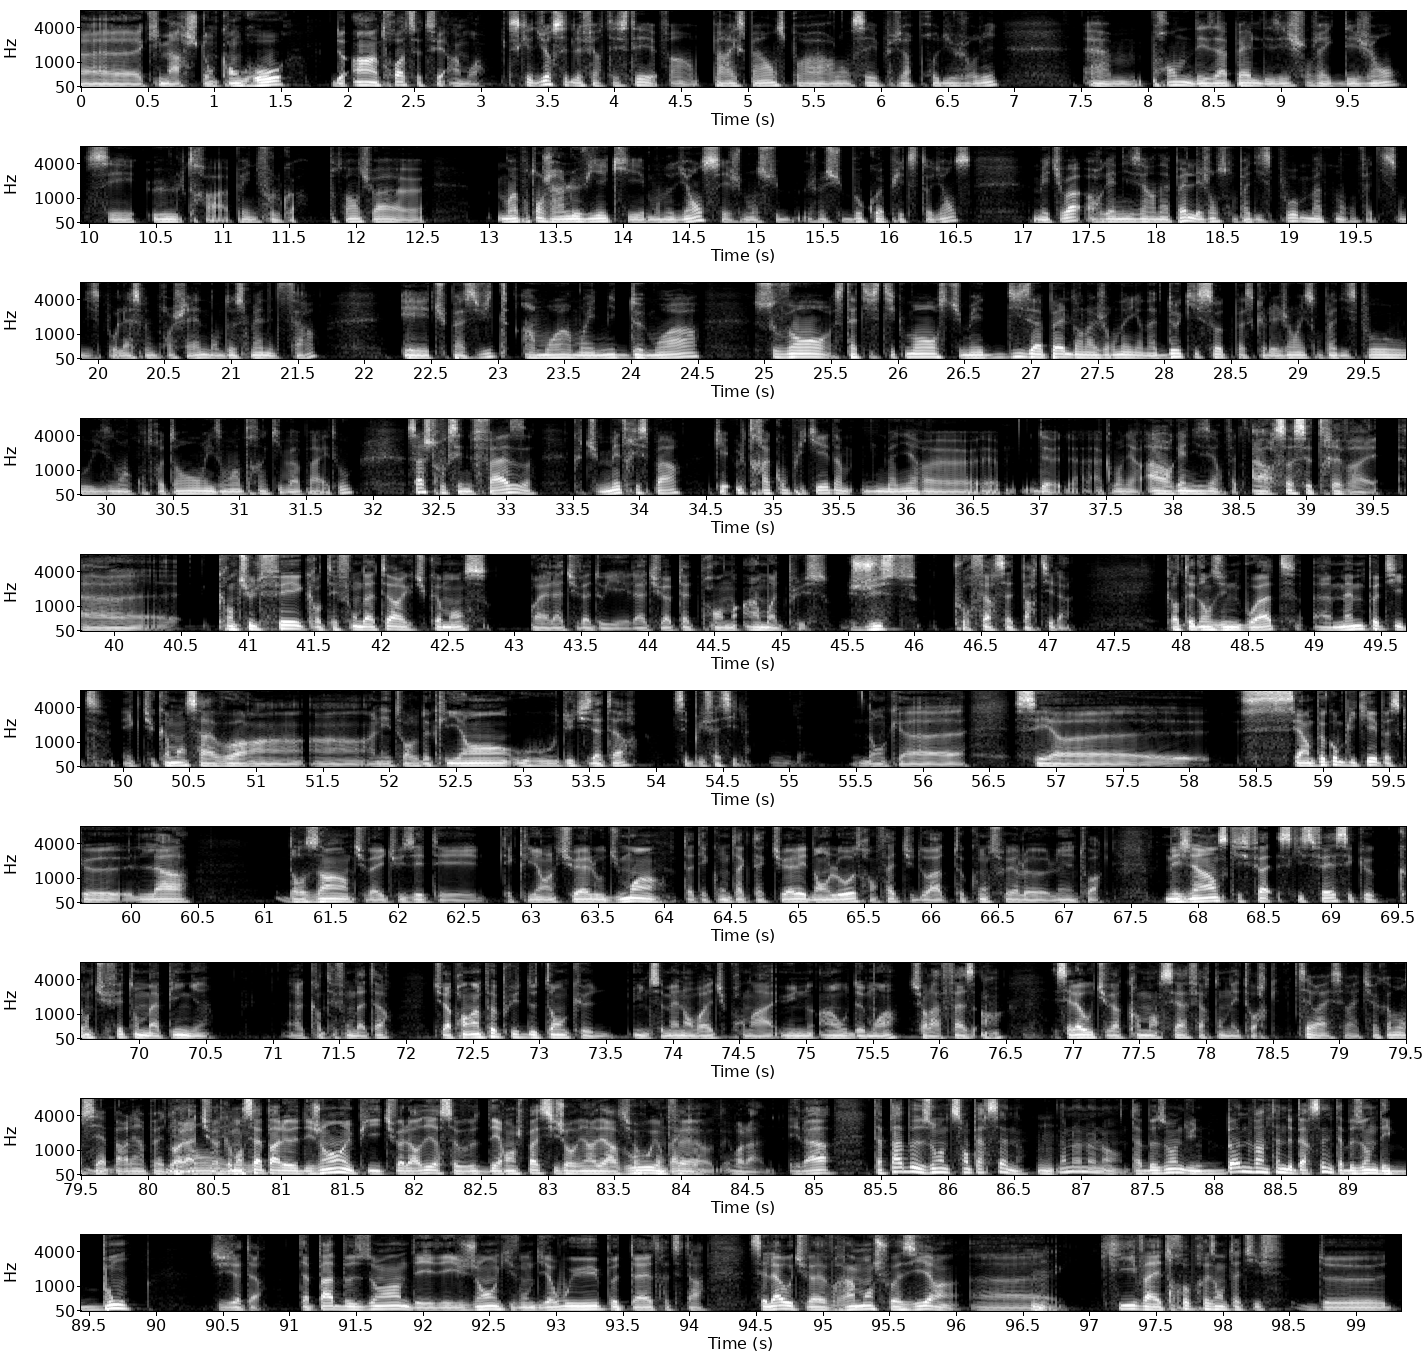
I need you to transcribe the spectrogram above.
qui marchent. Donc en gros, de 1 à 3, ça te fait un mois. Ce qui est dur, c'est de le faire tester, enfin, par expérience, pour avoir lancé plusieurs produits aujourd'hui. Prendre des appels, des échanges avec des gens, c'est ultra painful, quoi. Pourtant, tu vois, moi, pourtant, j'ai un levier qui est mon audience et je, m'en suis, je me suis beaucoup appuyé de cette audience. Mais tu vois, organiser un appel, les gens ne sont pas dispo maintenant. En fait, ils sont dispo la semaine prochaine, dans deux semaines, etc. Et tu passes vite un mois, un mois et demi, deux mois. Souvent, statistiquement, si tu mets 10 appels dans la journée, il y en a deux qui sautent parce que les gens ils sont pas dispo, ils ont un contretemps, ils ont un train qui va pas et tout. Ça, je trouve que c'est une phase que tu maîtrises pas, qui est ultra compliquée d'un- d'une manière euh, à, comment dire, à organiser en fait. Alors ça, c'est très vrai. Euh, quand tu le fais, quand tu es fondateur et que tu commences, ouais, là, tu vas douiller. Là, tu vas peut-être prendre un mois de plus, juste pour faire cette partie-là. Quand tu es dans une boîte, euh, même petite, et que tu commences à avoir un, un, un network de clients ou d'utilisateurs, c'est plus facile. Donc, euh, c'est euh, c'est un peu compliqué parce que là, dans un, tu vas utiliser tes, tes clients actuels, ou du moins, tu as tes contacts actuels, et dans l'autre, en fait, tu dois te construire le, le network. Mais généralement, ce qui se fait, ce qui se fait c'est que quand tu fais ton mapping, euh, quand tu es fondateur, tu vas prendre un peu plus de temps qu'une semaine. En vrai, tu prendras une, un ou deux mois sur la phase 1. Et c'est là où tu vas commencer à faire ton network. C'est vrai, c'est vrai. Tu vas commencer à parler un peu à des Voilà, gens tu vas et- commencer à parler à des gens et puis tu vas leur dire ça vous dérange pas si je reviens vers Sur vous et on fait voilà. Et là, t'as pas besoin de 100 personnes. Mm. Non non non non, t'as besoin d'une bonne vingtaine de personnes et t'as besoin des bons utilisateurs. T'as pas besoin des, des gens qui vont te dire oui peut-être etc. C'est là où tu vas vraiment choisir euh, Mm. qui va être représentatif de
